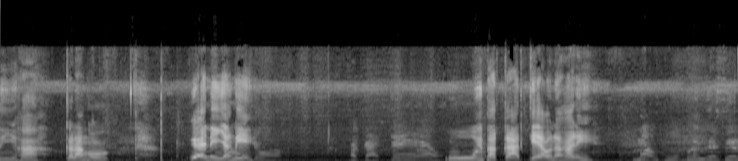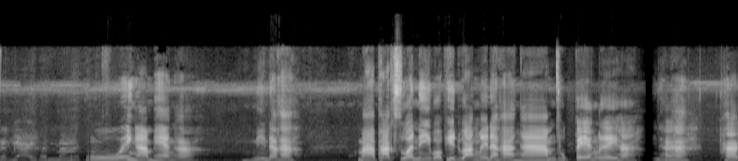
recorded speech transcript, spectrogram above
นี่ค่ะกำลังออกเอ้ยอันนี้หยังนี่ดอกผักกาดแก้ว อุ้ยผักกาดแก้วนะคะนี่น้องปลูกเบิ่ งซื้อๆดอกใหญ่เพิ่นมาอุ้ยงามแพงค่ะ นี่นะคะ มาพักสวนนี่บ่ผิดหวังเลยนะคะ งามทุกแปลงเลยค่ะนี่นะคะพัก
